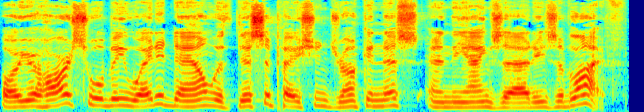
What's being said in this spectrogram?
or your hearts will be weighted down with dissipation, drunkenness, and the anxieties of life.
